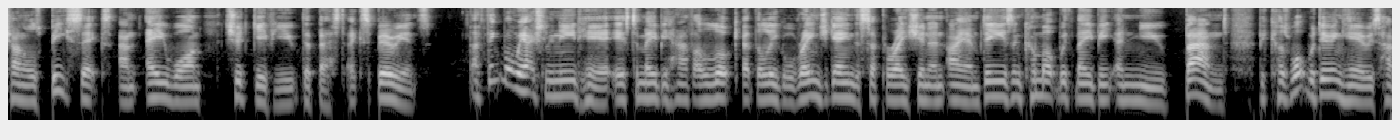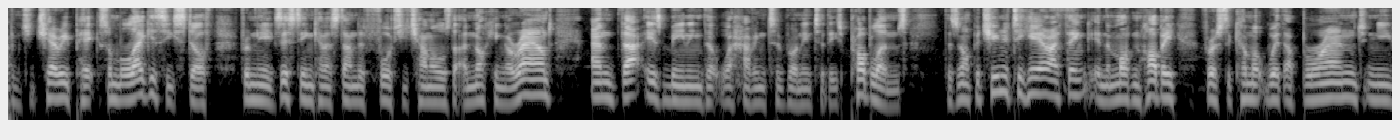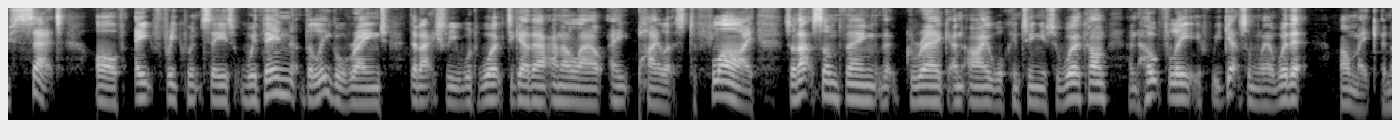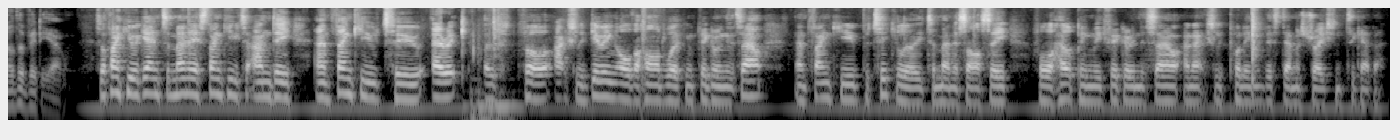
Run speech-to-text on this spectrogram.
channels B6 and A1 should give you the best experience. I think what we actually need here is to maybe have a look at the legal range again, the separation and IMDs and come up with maybe a new band because what we're doing here is having to cherry pick some legacy stuff from the existing kind of standard 40 channels that are knocking around and that is meaning that we're having to run into these problems. There's an opportunity here, I think, in the modern hobby for us to come up with a brand new set of eight frequencies within the legal range that actually would work together and allow eight pilots to fly. So that's something that Greg and I will continue to work on and hopefully if we get somewhere with it, I'll make another video. So thank you again to Menace, thank you to Andy, and thank you to Eric uh, for actually doing all the hard work and figuring this out. And thank you particularly to Menace RC for helping me figuring this out and actually putting this demonstration together.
